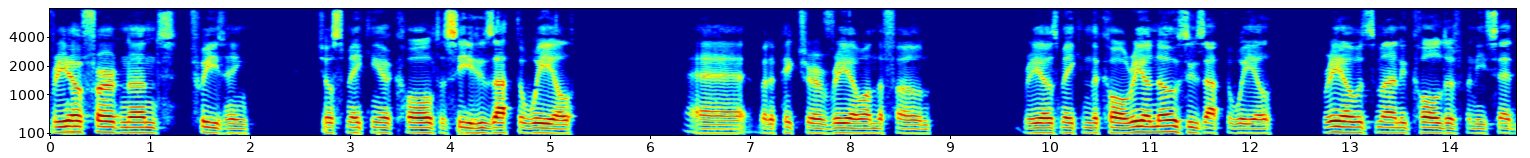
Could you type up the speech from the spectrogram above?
Rio Ferdinand tweeting just making a call to see who's at the wheel uh, a picture of Rio on the phone. Rio's making the call. Rio knows who's at the wheel. Rio was the man who called it when he said,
